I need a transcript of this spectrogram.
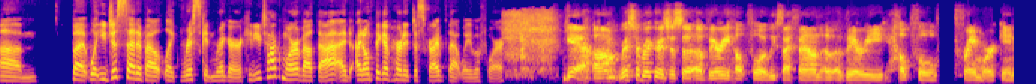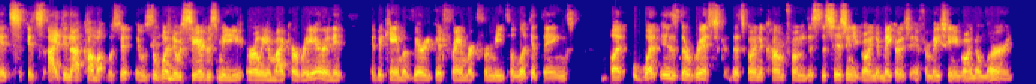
um, but what you just said about like risk and rigor, can you talk more about that? I, I don't think I've heard it described that way before. Yeah, um, risk and rigor is just a, a, very helpful, at least I found a, a, very helpful framework. And it's, it's, I did not come up with it. It was the one that was shared with me early in my career. And it, it became a very good framework for me to look at things. But what is the risk that's going to come from this decision you're going to make or this information you're going to learn?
